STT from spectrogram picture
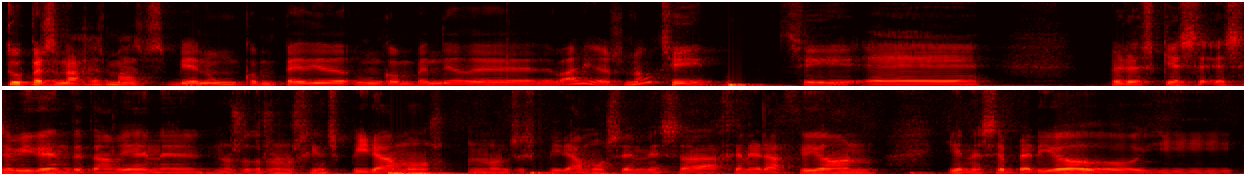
Tu personaje es más bien un compendio, un compendio de, de varios, ¿no? Sí, sí. eh, pero es que es, es evidente también. eh, nosotros nos inspiramos, nos inspiramos en esa generación y en ese periodo. Y,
